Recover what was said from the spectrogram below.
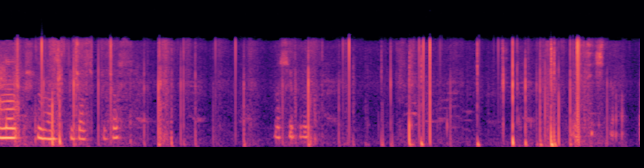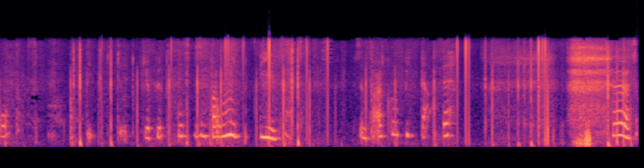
Bunun üstüne zıplayacağız zıplayacağız. Nasıl yapıyorduk? Neyse işte oradan atlayıp gidiyorduk yapıyorduk. Neyse bizim parkurumuz değil zaten. Bizim parkur bitti abi. Evet.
